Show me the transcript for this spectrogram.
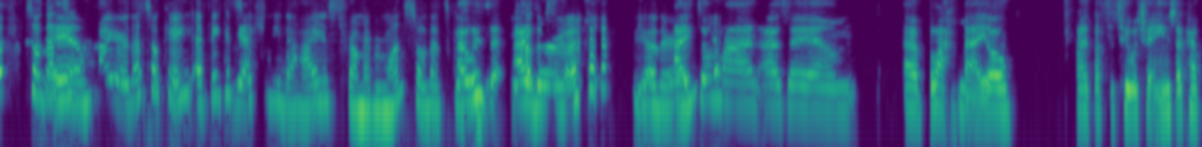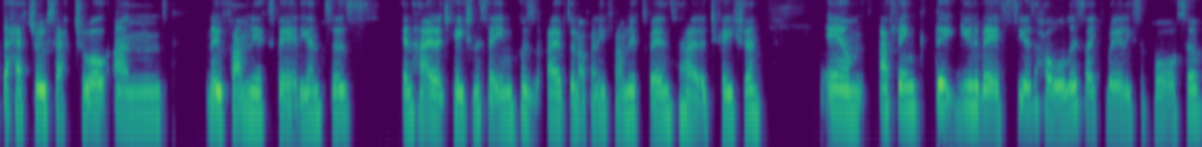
So that's Um, higher. That's okay. I think it's yeah. actually the highest from everyone. So that's good. I was, the I, other, uh, the other I end. done mine as a, um, a black male. I, that's the two I changed. I kept the heterosexual and no family experiences in higher education the same because I've done have any family experience in higher education. Um, I think the university as a whole is like really supportive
